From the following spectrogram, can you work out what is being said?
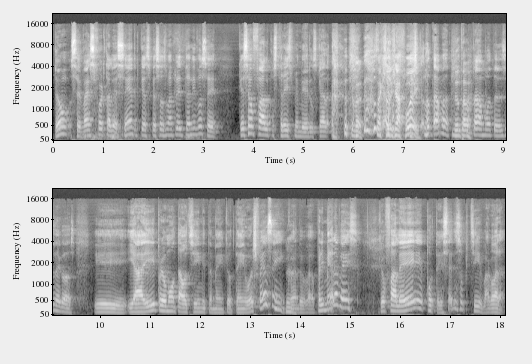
Então, você vai se fortalecendo porque as pessoas vão acreditando em você. Porque se eu falo com os três primeiros, os caras. Isso aquilo já foi? eu não estava não tava... não tava montando esse negócio. E, e aí, para eu montar o time também que eu tenho hoje, foi assim. É. Quando, a primeira vez que eu falei, puta, isso é disruptivo. Agora,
